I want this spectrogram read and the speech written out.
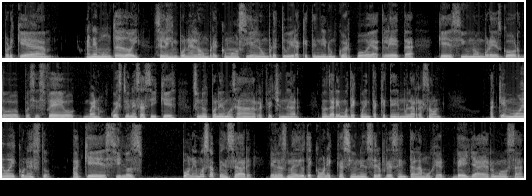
porque ah, en el mundo de hoy se les impone al hombre como si el hombre tuviera que tener un cuerpo de atleta, que si un hombre es gordo, pues es feo. Bueno, cuestiones así que si nos ponemos a reflexionar, nos daremos de cuenta que tenemos la razón. ¿A qué muevo ahí con esto? A que si nos ponemos a pensar en los medios de comunicación se representa a la mujer bella, hermosa,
